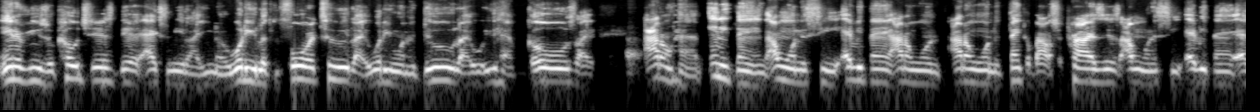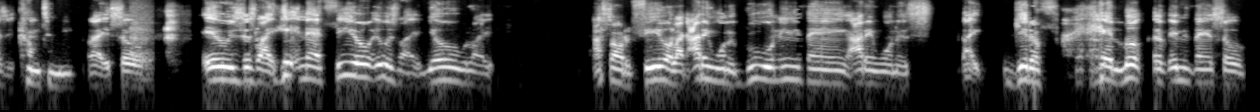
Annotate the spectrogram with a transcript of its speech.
interviews with coaches, they're asking me like, you know, what are you looking forward to? Like, what do you want to do? Like, will you have goals? Like, I don't have anything. I want to see everything. I don't want. I don't want to think about surprises. I want to see everything as it come to me. Like so, it was just like hitting that field. It was like, yo, like I saw the field. Like I didn't want to Google anything. I didn't want to like get a head look of anything. So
